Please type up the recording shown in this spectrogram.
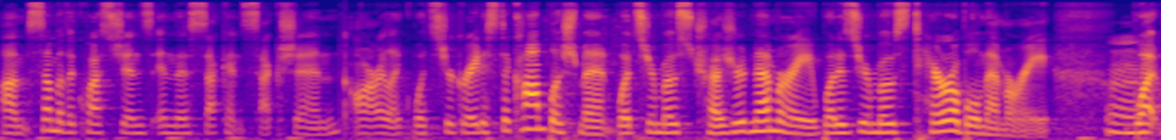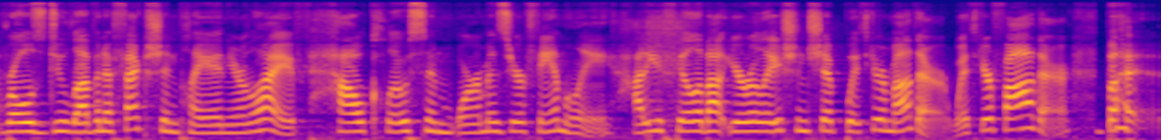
Um, some of the questions in this second section are like, what's your greatest accomplishment? What's your most treasured memory? What is your most terrible memory? What roles do love and affection play in your life? How close and warm is your family? How do you feel about your relationship with your mother, with your father? But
